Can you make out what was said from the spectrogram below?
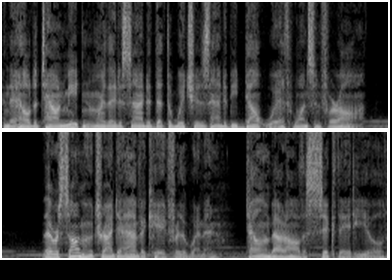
and they held a town meeting where they decided that the witches had to be dealt with once and for all. There were some who tried to advocate for the women, tell them about all the sick they'd healed,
